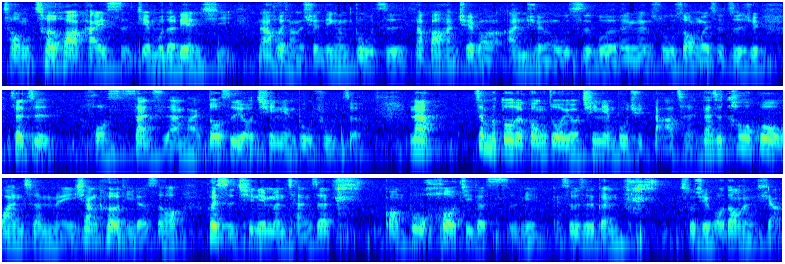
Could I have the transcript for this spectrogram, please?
从策划开始，节目的练习，那会场的选定跟布置，那包含确保安全无事故的人员输送、维持秩序，甚至伙膳食安排，都是由青年部负责。那这么多的工作由青年部去达成，但是透过完成每一项课题的时候，会使青年们产生广布后继的使命，是不是跟暑期活动很像？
